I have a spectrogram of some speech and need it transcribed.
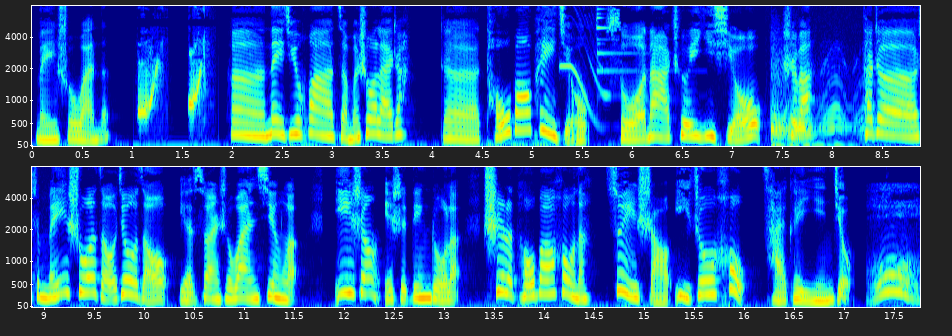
没说完呢，嗯，那句话怎么说来着？这头孢配酒，唢呐吹一宿，是吧？他这是没说走就走，也算是万幸了。医生也是叮嘱了，吃了头孢后呢，最少一周后才可以饮酒。哦，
